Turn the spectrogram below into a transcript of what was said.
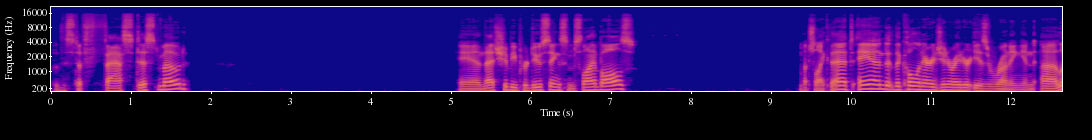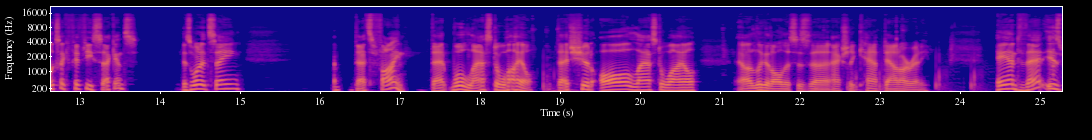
put this to fastest mode. And that should be producing some slime balls. Much like that. And the culinary generator is running. And uh, looks like 50 seconds is what it's saying. That's fine. That will last a while. That should all last a while. Uh, look at all this is uh, actually capped out already. And that is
